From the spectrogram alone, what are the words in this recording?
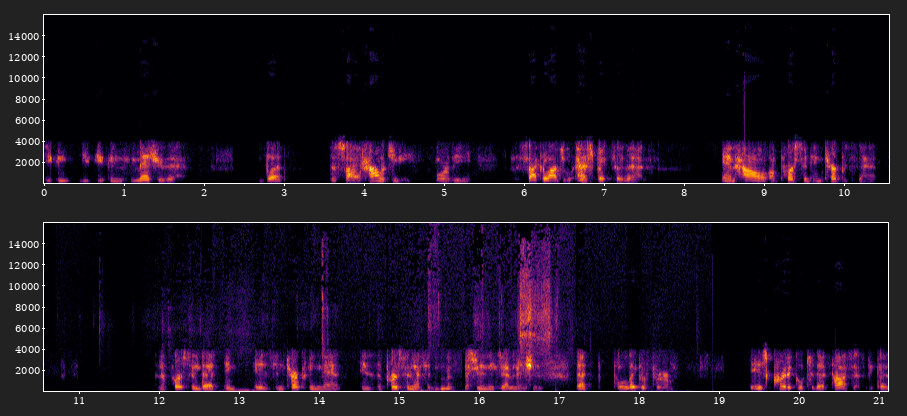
You can you, you can measure that, but the psychology or the psychological aspects of that and how a person interprets that. And the person that in, is interpreting that is the person that's administering the examination. That polygrapher is critical to that process because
